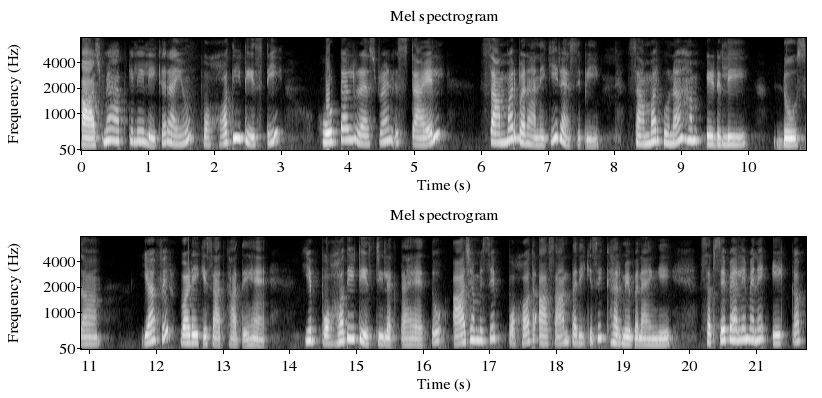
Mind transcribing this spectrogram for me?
आज मैं आपके लिए लेकर आई हूँ बहुत ही tasty hotel restaurant style sambar बनाने की रेसिपी सांभर को ना हम इडली, डोसा या फिर वड़े के साथ खाते हैं। ये बहुत ही टेस्टी लगता है तो आज हम इसे बहुत आसान तरीके से घर में बनाएँगे। सबसे पहले मैंने एक कप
